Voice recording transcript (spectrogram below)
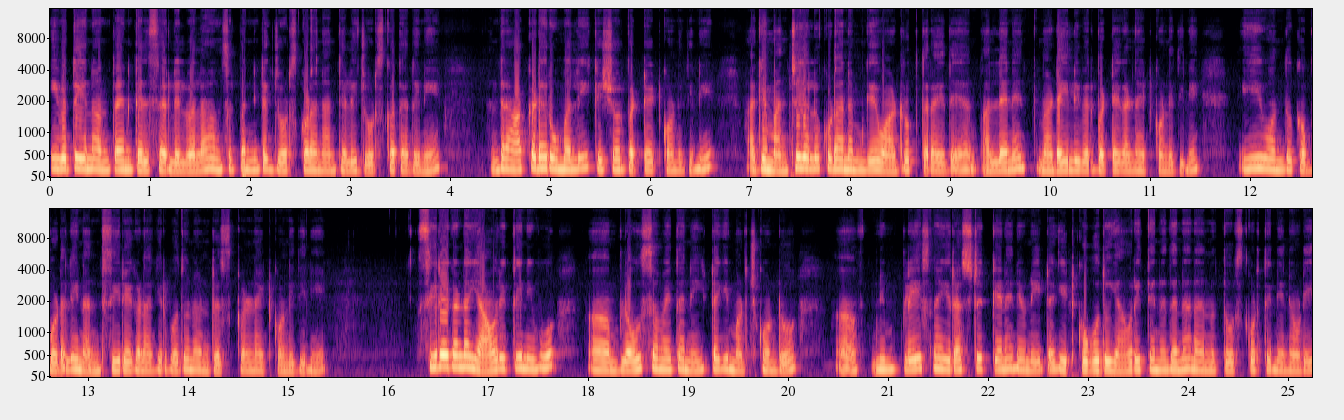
ಇವತ್ತು ಏನು ಅಂತ ಏನು ಕೆಲಸ ಇರಲಿಲ್ವಲ್ಲ? ಒಂದು ಸ್ವಲ್ಪ ನೀಟಾಗಿ ಜೋಡಿಸ್ಕೊಳ್ಳೋಣ ಅಂತೇಳಿ ಜೋಡಿಸ್ಕೊತಾ ಇದ್ದೀನಿ. ಅಂದರೆ ಆ ಕಡೆ ರೂಮಲ್ಲಿ ಕಿಶೋರ್ ಬಟ್ಟೆ ಇಟ್ಕೊಂಡಿದ್ದೀನಿ. ಹಾಗೆ ಮಂಚದಲ್ಲೂ ಕೂಡ ನಮಗೆ ವಾರ್ಡ್ರೋಬ್ ಥರ ಇದೆ. ಅಲ್ಲೇ ಡೈಲಿ ವೇರ್ ಬಟ್ಟೆಗಳನ್ನ ಇಟ್ಕೊಂಡಿದ್ದೀನಿ. ಈ ಒಂದು ಕಬೋರ್ಡಲ್ಲಿ ನನ್ನ ಸೀರೆಗಳಾಗಿರ್ಬೋದು ನನ್ನ ಡ್ರೆಸ್ಗಳನ್ನ ಇಟ್ಕೊಂಡಿದ್ದೀನಿ. ಸೀರೆಗಳನ್ನ ಯಾವ ರೀತಿ ನೀವು ಬ್ಲೌಸ್ ಸಮೇತ ನೀಟಾಗಿ ಮಡ್ಚ್ಕೊಂಡು ನಿಮ್ಮ ಪ್ಲೇಸ್ನ ಇರೋಷ್ಟಕ್ಕೇ ನೀವು ನೀಟಾಗಿ ಇಟ್ಕೋಬೋದು, ಯಾವ ರೀತಿ ಅನ್ನೋದನ್ನು ನಾನು ತೋರಿಸ್ಕೊಡ್ತೀನಿ ನೋಡಿ.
